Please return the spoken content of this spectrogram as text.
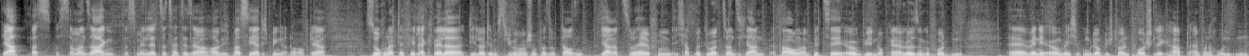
Ja, was, was soll man sagen? Das ist mir in letzter Zeit sehr, sehr häufig passiert. Ich bin gerade noch auf der Suche nach der Fehlerquelle. Die Leute im Stream haben schon versucht, 1000 Jahre zu helfen. Ich habe mit über 20 Jahren Erfahrung am PC irgendwie noch keine Lösung gefunden. Äh, wenn ihr irgendwelche unglaublich tollen Vorschläge habt, einfach nach unten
